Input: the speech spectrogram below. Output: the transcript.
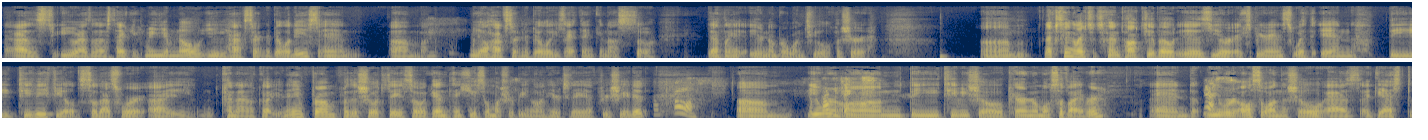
As you, as a psychic medium, know you have certain abilities, and um, mm-hmm we all have certain abilities, I think, in us. So definitely your number one tool for sure. Um, next thing I'd like to kind of talk to you about is your experience within the TV field. So that's where I kind of got your name from for the show today. So again, thank you so much for being on here today. I appreciate it. Oh, um, no you problem, were thanks. on the TV show Paranormal Survivor, and yes. we were also on the show as a guest,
